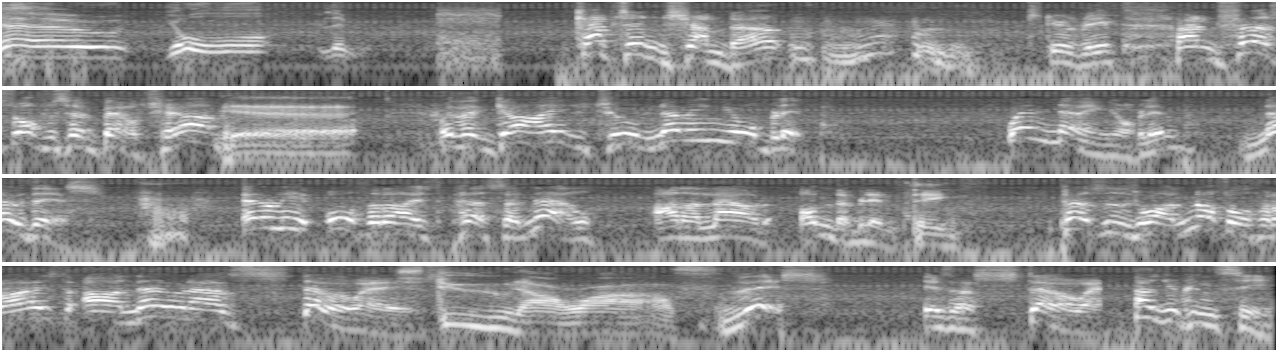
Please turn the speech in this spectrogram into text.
Know your limit. Captain Chunder, excuse me, and First Officer Belcher, with a guide to knowing your blimp. When knowing your blimp, know this. Only authorized personnel are allowed on the blimp. Thing. Persons who are not authorized are known as stowaways. Was. This is a stowaway. As you can see,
